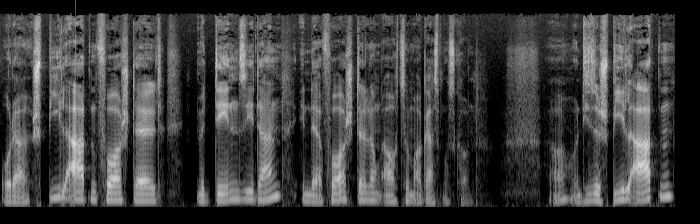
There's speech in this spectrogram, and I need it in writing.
oder Spielarten vorstellt, mit denen sie dann in der Vorstellung auch zum Orgasmus kommt. Ja, und diese Spielarten,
